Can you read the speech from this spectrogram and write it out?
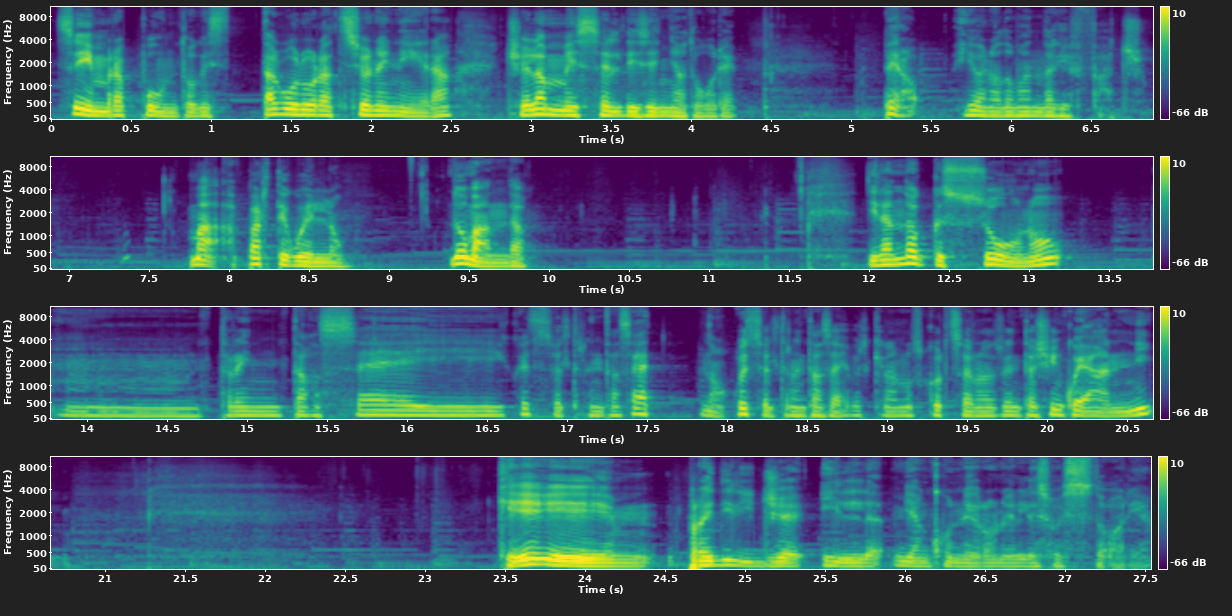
sembra appunto che questa colorazione nera ce l'ha messa il disegnatore. Però io ho una domanda che faccio. Ma a parte quello, domanda. Di Landog sono 36, mm, questo è il 37, no, questo è il 36 perché l'anno scorso erano 35 anni, che mm, predilige il bianco-nero nelle sue storie.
